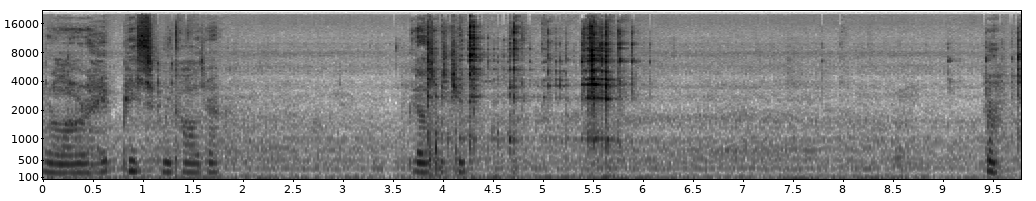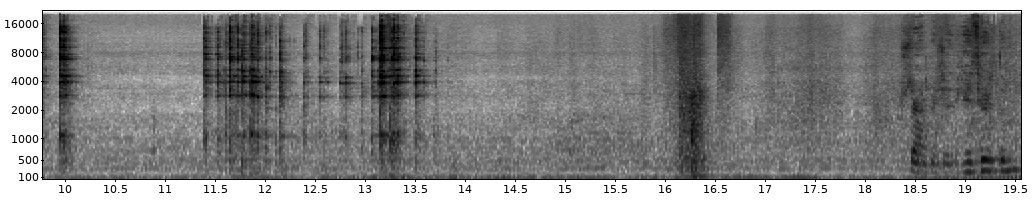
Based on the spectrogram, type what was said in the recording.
Buralarda hep pis mi kalacak? Biraz için. Hı. Şey getirdim.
